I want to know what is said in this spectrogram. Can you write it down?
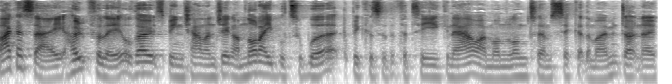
like I say, hopefully, although it's been challenging, I'm not able to work because of the fatigue now. I'm on long term sick at the moment. Don't know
